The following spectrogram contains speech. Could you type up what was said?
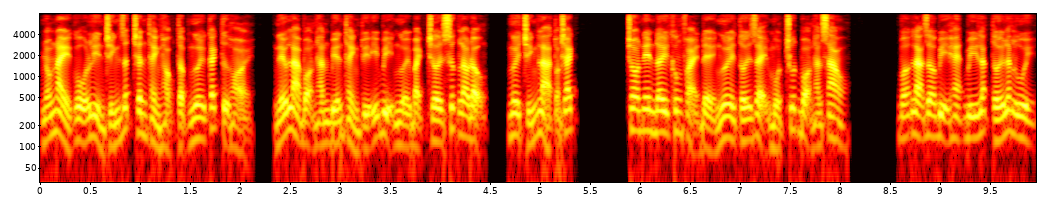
Nhóm này gỗ lìn chính rất chân thành học tập ngươi cách tự hỏi, nếu là bọn hắn biến thành tùy ý bị người bạch chơi sức lao động, ngươi chính là toàn trách. Cho nên đây không phải để ngươi tới dạy một chút bọn hắn sao? Vợ lạ giờ bị hẹn bi lắc tới lắc lui,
